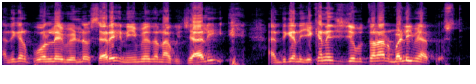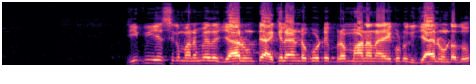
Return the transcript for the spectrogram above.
అందుకని ఫోన్లే వెళ్ళావు. సరే నీ మీద నాకు జాలి. అందుకని ఇక నుంచి చెబుతున్నాను మళ్ళీ మ్యాపేస్తుంది జీపీఎస్కి మన మీద జాలి ఉంటే అఖిలాండ కోటి బ్రహ్మాండ నాయకుడికి జాలి ఉండదు.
